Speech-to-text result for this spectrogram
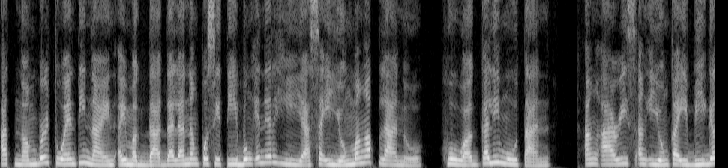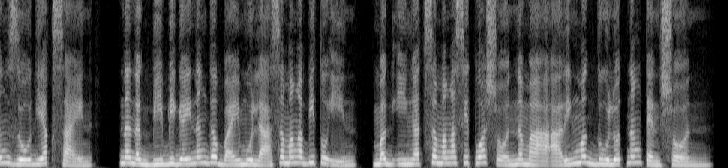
at number 29 ay magdadala ng positibong enerhiya sa iyong mga plano, huwag kalimutan, ang Aries ang iyong kaibigang zodiac sign, na nagbibigay ng gabay mula sa mga bituin, mag-ingat sa mga sitwasyon na maaaring magdulot ng tensyon.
